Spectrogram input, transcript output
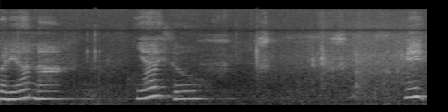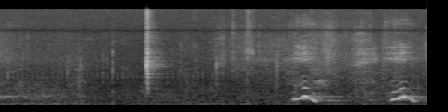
Mariana. Yasu. Hey. Hey. Hey.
